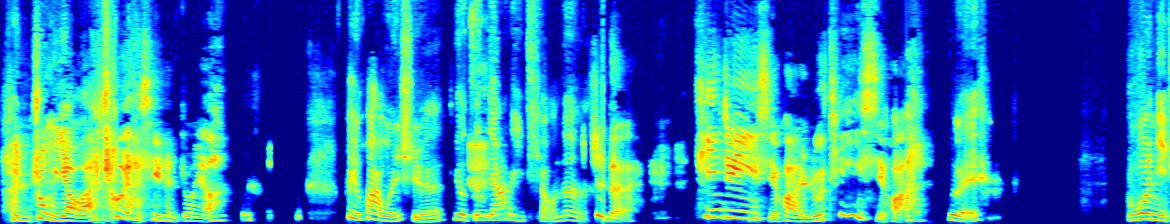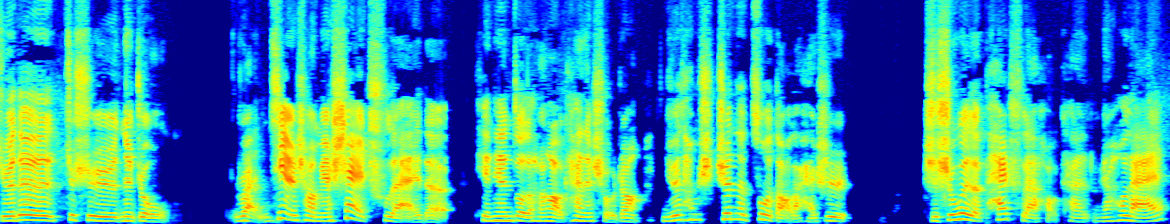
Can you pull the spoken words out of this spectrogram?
很重要啊，重要性很重要。废话文学又增加了一条呢。是的，听君一席话，如听一席话。对，不过你觉得就是那种软件上面晒出来的，天天做的很好看的手账，你觉得他们是真的做到了，还是只是为了拍出来好看，然后来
